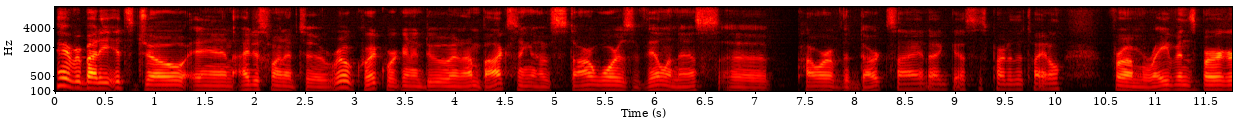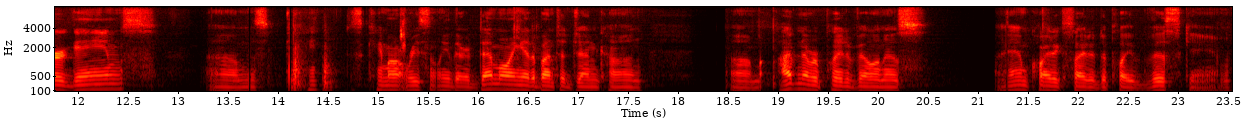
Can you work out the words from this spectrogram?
Hey everybody, it's Joe, and I just wanted to, real quick, we're going to do an unboxing of Star Wars Villainous, uh, Power of the Dark Side, I guess is part of the title, from Ravensburger Games. Um, this just came out recently. They're demoing it a bunch of Gen Con. Um, I've never played a Villainous. I am quite excited to play this game.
